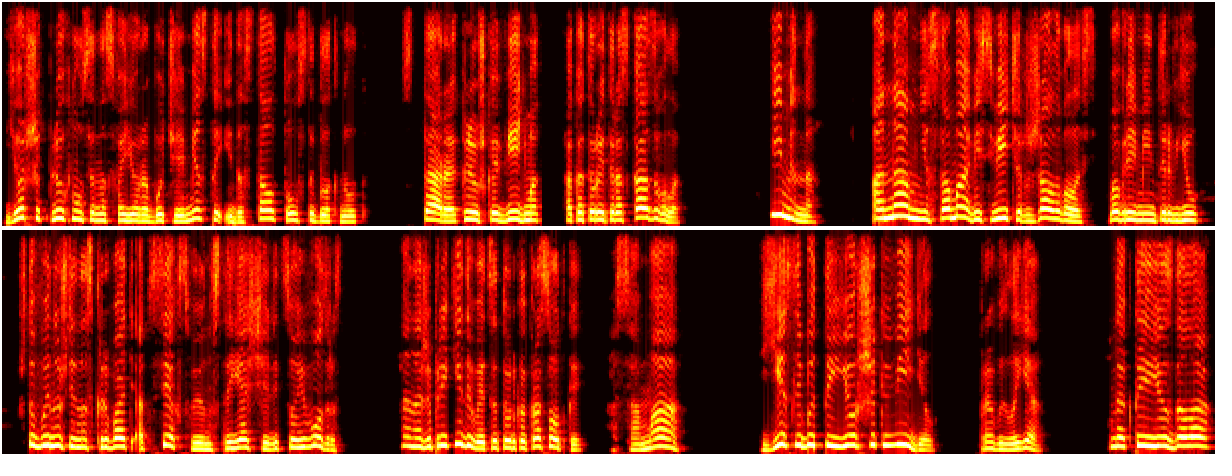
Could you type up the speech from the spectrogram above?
Ёршик плюхнулся на свое рабочее место и достал толстый блокнот. Старая клюшка-ведьма, о которой ты рассказывала? Именно. Она мне сама весь вечер жаловалась во время интервью, что вынуждена скрывать от всех свое настоящее лицо и возраст. Она же прикидывается только красоткой, а сама... Если бы ты Ёршик видел, провыла я. Так ты ее сдала.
